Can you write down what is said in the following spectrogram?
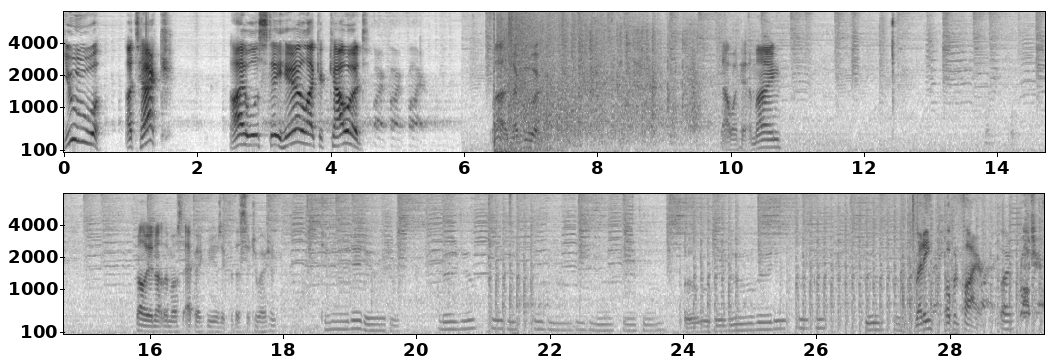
You attack. I will stay here like a coward. Fire, fire, fire. Well, it's actually working. That one hit a mine. Probably not the most epic music for this situation. Ready? Open fire. Fire. Roger.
